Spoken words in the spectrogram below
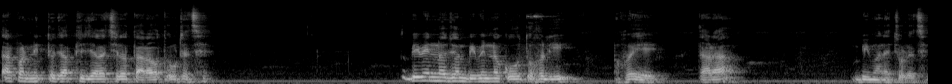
তারপর নিত্যযাত্রী যারা ছিল, তারাও তো উঠেছে। তো বিভিন্নজন বিভিন্ন কৌতূহলী হয়ে তারা বিমানে চলেছে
